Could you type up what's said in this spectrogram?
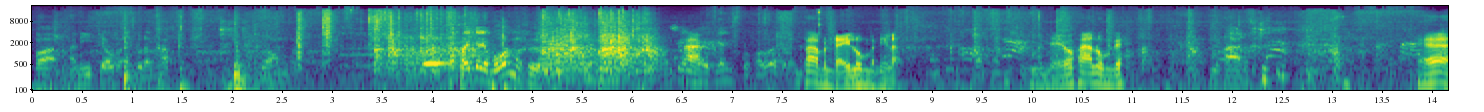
เพราะว่าอันนี้เดี๋ยวตัวนั้นขับ ลองก่อนถ้าใครจะได้โบ้เมื่อคืนผ้าผ้าบันไดลมบันนี้ละบันไดว่าผ้าลมเด้ อดูผ้าดูเออ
